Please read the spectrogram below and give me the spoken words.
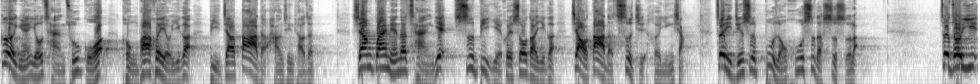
各原油产出国恐怕会有一个比较大的行情调整。相关联的产业势必也会受到一个较大的刺激和影响，这已经是不容忽视的事实了。这周一，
